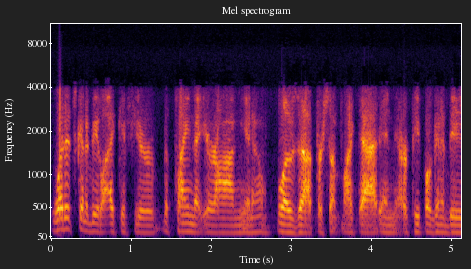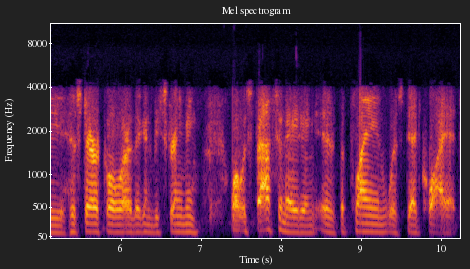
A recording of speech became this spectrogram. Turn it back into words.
what it's going to be like if you're the plane that you're on, you know, blows up or something like that. And are people going to be hysterical? Or are they going to be screaming? What was fascinating is the plane was dead quiet,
